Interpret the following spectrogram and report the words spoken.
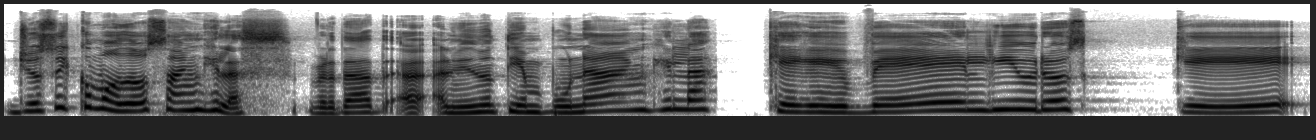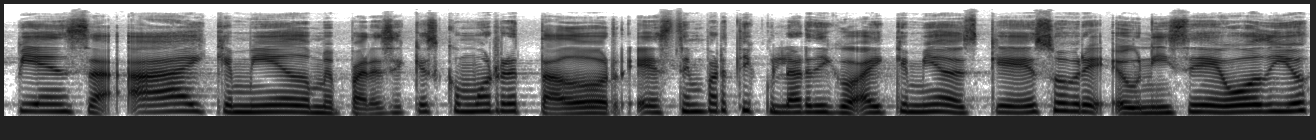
Yo soy como dos ángelas, ¿verdad? Al mismo tiempo, una ángela que ve libros que piensa, ay, qué miedo, me parece que es como retador. Este en particular digo, ay, qué miedo, es que es sobre Eunice Odio,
